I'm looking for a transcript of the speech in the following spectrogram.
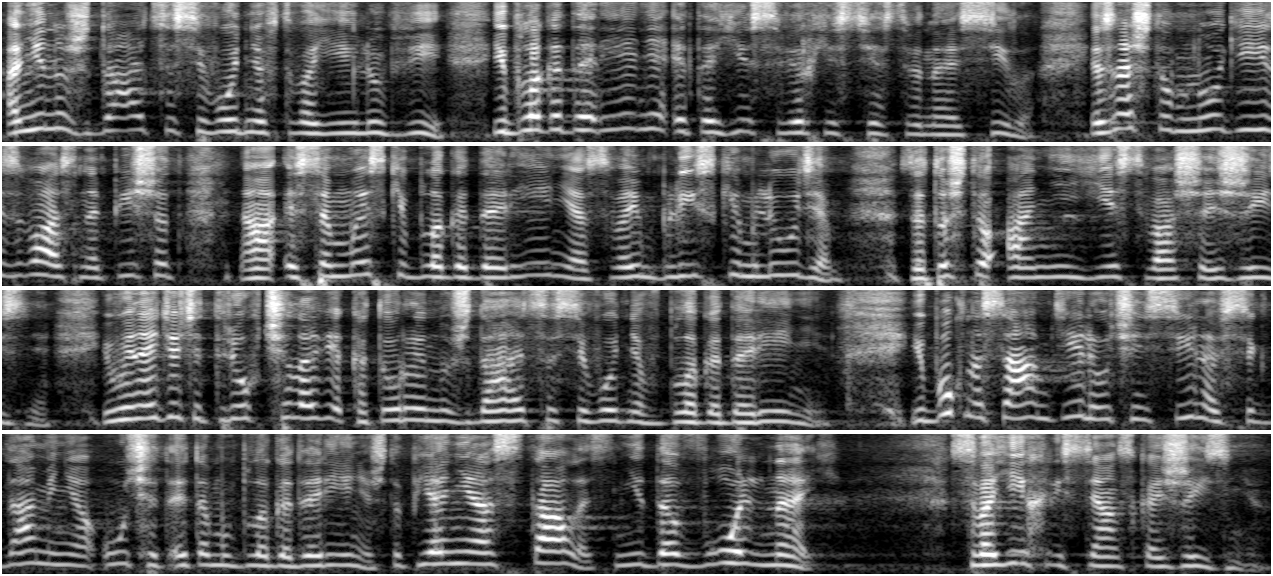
Они нуждаются сегодня в твоей любви. И благодарение – это есть сверхъестественная сила. Я знаю, что многие из вас напишут а, смс благодарения своим близким людям за то, что они есть в вашей жизни. И вы найдете трех человек, которые нуждаются сегодня в благодарении. И Бог на самом деле очень сильно всегда меня учит этому благодарению, чтобы я не осталась недовольной – своей христианской жизнью.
